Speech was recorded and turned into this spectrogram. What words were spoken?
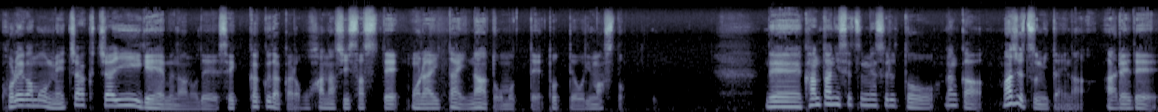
これがもうめちゃくちゃいいゲームなので、せっかくだからお話しさせてもらいたいなと思って撮っておりますと。で、簡単に説明すると、なんか魔術みたいなあれで、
